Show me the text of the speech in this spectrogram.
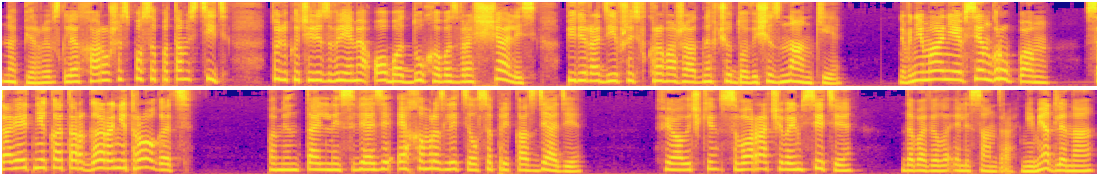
На первый взгляд хороший способ отомстить, только через время оба духа возвращались, переродившись в кровожадных чудовищ изнанки. «Внимание всем группам! Советника Таргара не трогать!» По ментальной связи эхом разлетелся приказ дяди. «Фиалочки, сворачиваем сети!» — добавила Элисандра. «Немедленно!»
